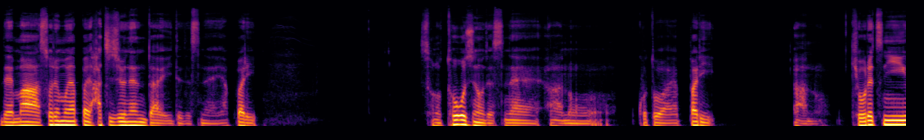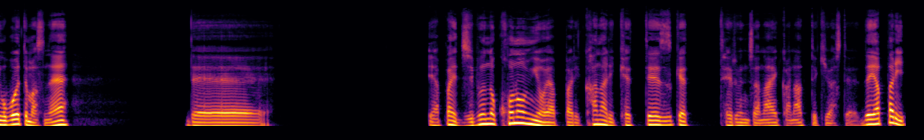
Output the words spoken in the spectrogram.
でまあそれもやっぱり80年代でですねやっぱりその当時のですねあのことはやっぱりあの強烈に覚えてますね。でやっぱり自分の好みをやっぱりかなり決定づけてるんじゃないかなって気がしてでやっぱり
